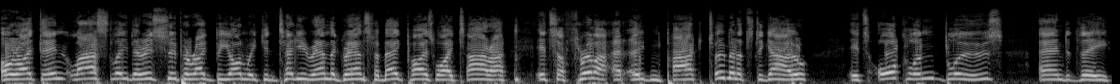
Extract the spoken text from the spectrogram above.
All right, then. Lastly, there is Super Rugby on. We can tell you around the grounds for Magpies Waitara. It's a thriller at Eden Park. Two minutes to go. It's Auckland Blues and the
